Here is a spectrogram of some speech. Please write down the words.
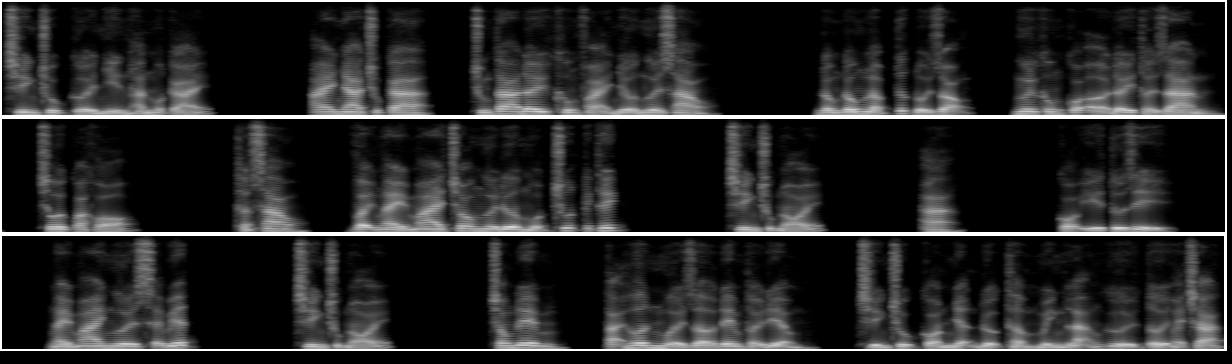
Trình trục cười nhìn hắn một cái. Ai nha chú ca, chúng ta đây không phải nhớ ngươi sao? Đồng đông lập tức đổi giọng, ngươi không có ở đây thời gian, trôi qua khó. Thật sao? Vậy ngày mai cho ngươi đưa một chút kích thích. Trình trục nói. A, có ý tứ gì? Ngày mai ngươi sẽ biết. Trình trục nói. Trong đêm, tại hơn mười giờ đêm thời điểm trình trục còn nhận được thẩm minh lãng gửi tới hệ chat.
